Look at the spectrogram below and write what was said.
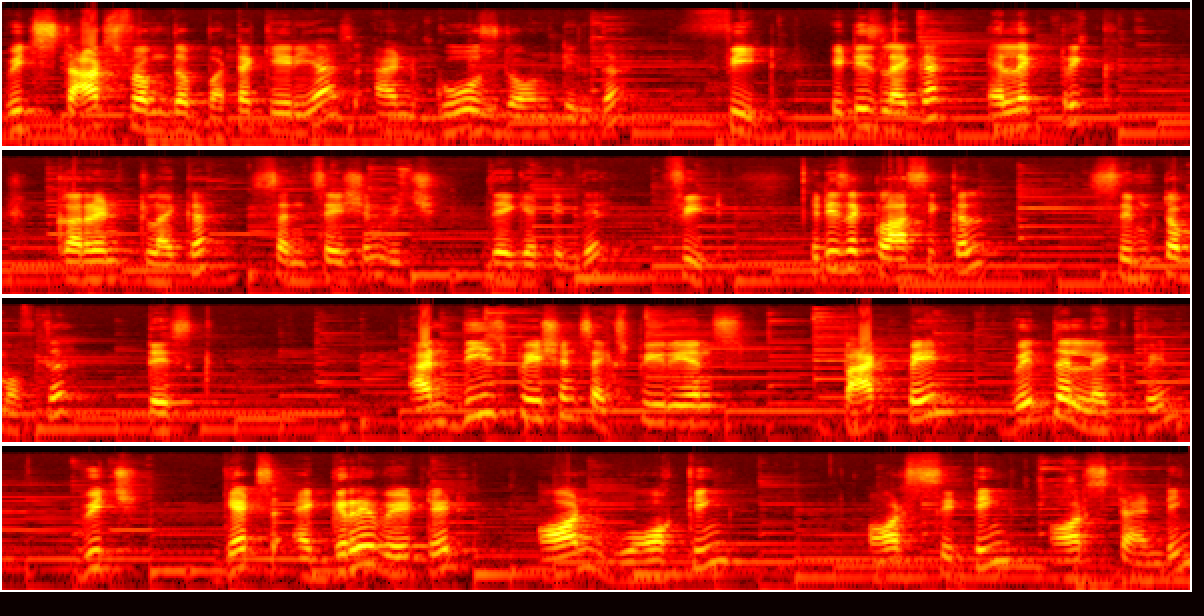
which starts from the buttock areas and goes down till the feet. It is like a electric current like a sensation which they get in their feet. It is a classical symptom of the disc. And these patients experience back pain with the leg pain which gets aggravated on walking or sitting or standing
